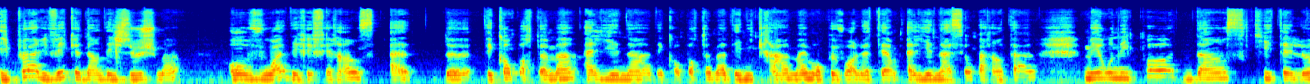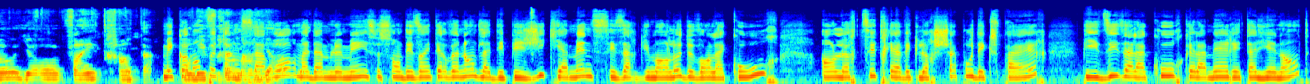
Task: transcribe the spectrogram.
Il peut arriver que dans des jugements, on voit des références à de, des comportements aliénants, des comportements dénigrants, même on peut voir le terme aliénation parentale, mais on n'est pas dans ce qui était là il y a 20, 30 ans. Mais comment peut-on savoir, Madame Lemay, ce sont des intervenants de la DPJ qui amènent ces arguments-là devant la Cour en leur titre et avec leur chapeau d'expert, puis ils disent à la Cour que la mère est aliénante,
